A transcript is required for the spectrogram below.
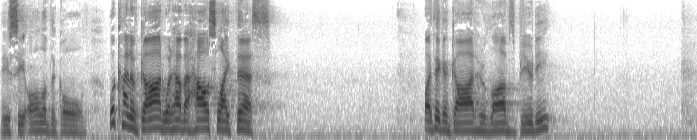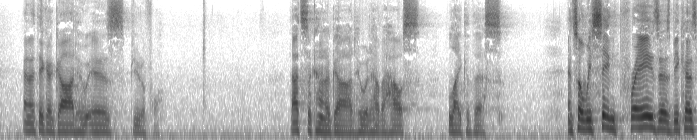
And you see all of the gold. What kind of God would have a house like this? Well, I think a God who loves beauty, and I think a God who is beautiful. That's the kind of God who would have a house like this. And so we sing praises because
